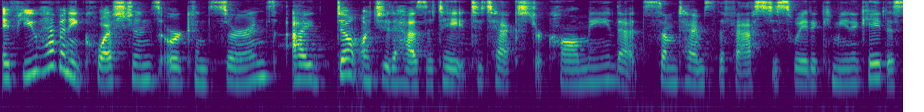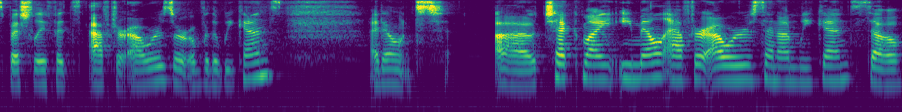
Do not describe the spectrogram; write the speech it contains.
If you have any questions or concerns, I don't want you to hesitate to text or call me. That's sometimes the fastest way to communicate, especially if it's after hours or over the weekends. I don't uh, check my email after hours and on weekends, so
